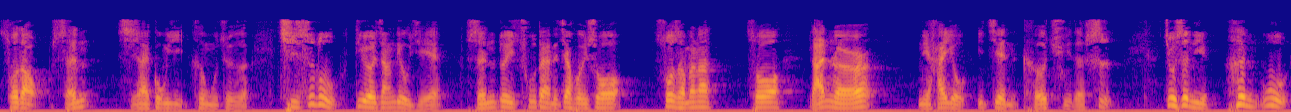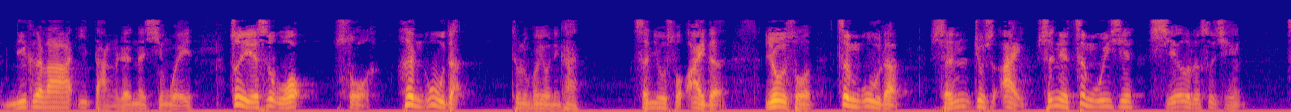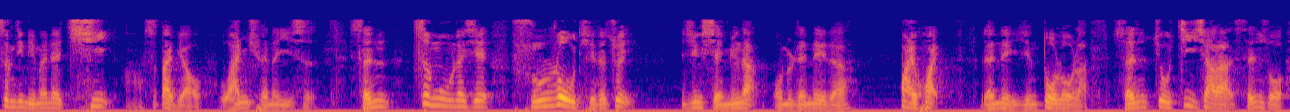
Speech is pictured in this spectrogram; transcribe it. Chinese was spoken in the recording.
说到神喜爱公义，恨恶罪恶。启示录第二章六节，神对初代的教会说：说什么呢？说然而你还有一件可取的事，就是你恨恶尼格拉一党人的行为，这也是我所恨恶的。听众朋友，你看。神有所爱的，有所憎恶的。神就是爱，神也憎恶一些邪恶的事情。圣经里面的七啊，是代表完全的意思。神憎恶那些属肉体的罪，已经显明了我们人类的败坏，人类已经堕落了。神就记下了神所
